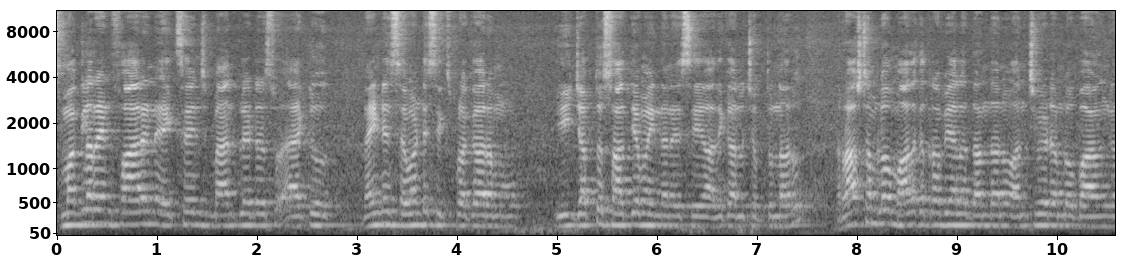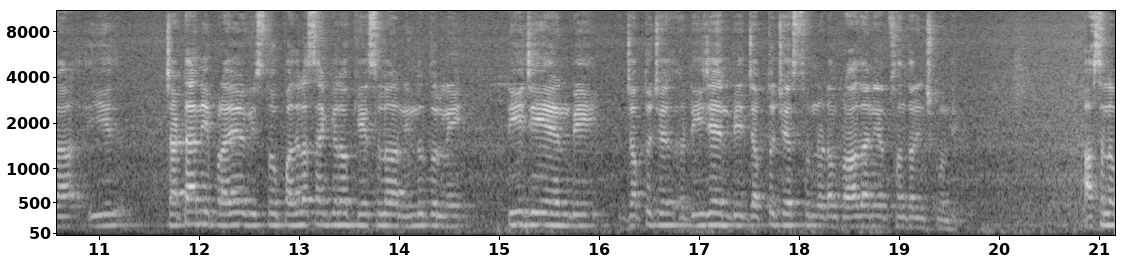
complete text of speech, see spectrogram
Smuggler and foreign exchange manipulators act nineteen seventy six ప్రకారము ఈ జప్తు సాధ్యమైందనేసి అధికారులు చెప్తున్నారు. రాష్ట్రంలో మాదక ద్రవ్యాల దందాను అణచివేయడంలో భాగంగా ఈ చట్టాన్ని ప్రయోగిస్తూ పదుల సంఖ్యలో కేసుల నిందితుల్ని టీజీఎన్బి జప్తు చే టీజేఎన్బి జప్తు చేస్తుండడం ప్రాధాన్యత సంతరించుకుంది. అసలు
